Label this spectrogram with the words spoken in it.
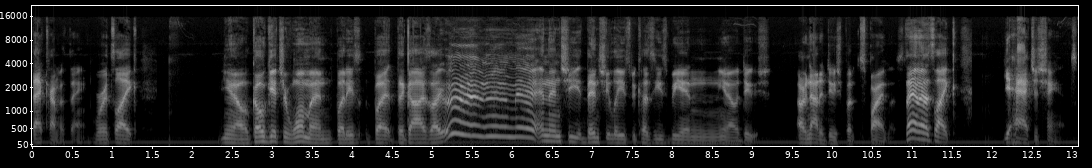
that kind of thing. Where it's like, you know, go get your woman, but he's but the guy's like, "Uh, and then she then she leaves because he's being you know a douche or not a douche but spineless. Then it's like you had your chance.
